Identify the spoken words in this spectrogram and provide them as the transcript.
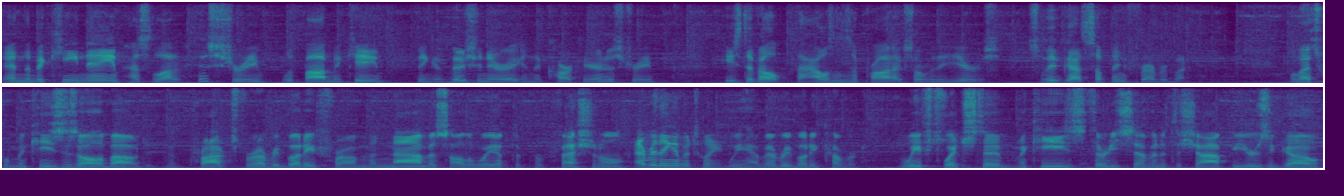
And the McKee name has a lot of history with Bob McKee, being a visionary in the car care industry. He's developed thousands of products over the years. So we've got something for everybody. Well, that's what McKee's is all about. The products for everybody from the novice all the way up to professional. Everything in between. We have everybody covered. We've switched to McKee's 37 at the shop years ago,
